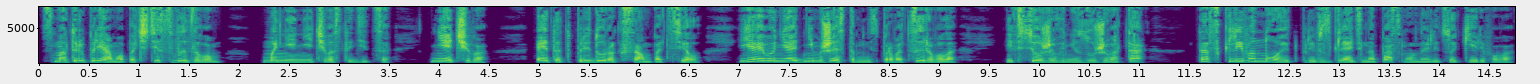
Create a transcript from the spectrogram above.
Смотрю прямо, почти с вызовом. Мне нечего стыдиться. Нечего. Этот придурок сам подсел. Я его ни одним жестом не спровоцировала. И все же внизу живота тоскливо ноет при взгляде на пасмурное лицо Керифова.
